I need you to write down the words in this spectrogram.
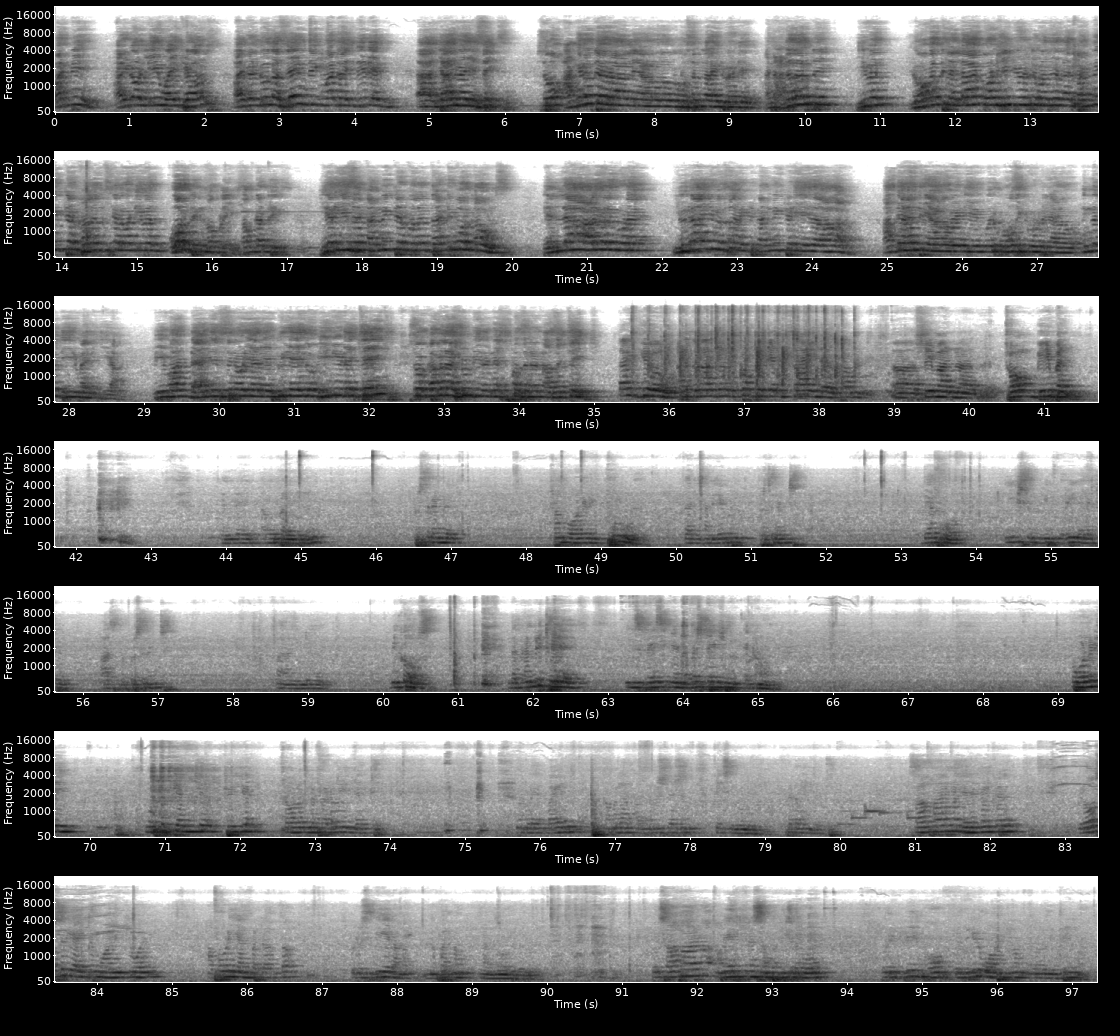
What mean? I don't leave White House. I will do the same thing what I did in uh, January 6th. So അങ്ങനത്തെ ഒരാളിനെയാണ് നമുക്ക് president ആയിട്ട് വേണ്ടി and another thing even ലോകത്തിൽ എല്ലാ കോൺസ്റ്റിറ്റ്യൂഷനും പറഞ്ഞ convicted felons cannot even vote in some place, some countries. Here is a convicted felon, 34 counts. എല്ലാ ആളുകളും കൂടെ യുനാനിമസ് ആയിട്ട് കൺവിക്റ്റഡ് ചെയ്ത ആളാണ് അദ്ദേഹത്തിനെയാണോ വേണ്ടി ഒരു പ്രോസിക്യൂട്ടറിനാണോ നിങ്ങൾ തീരുമാനിക്കുക We want diaspora and every area. We need a change. So Kamala should be the next president as a change. Thank you. And another Republican side uh, from uh, Sriman uh, Tom Biriban. President Trump already proved that he's an able president. Therefore, he should be re-elected as the president And uh, because the country today is facing a devastating economy. Already മുപ്പത്തിയഞ്ച് trillion ഡോളറിന്റെ federal If you don't want to don't the team.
